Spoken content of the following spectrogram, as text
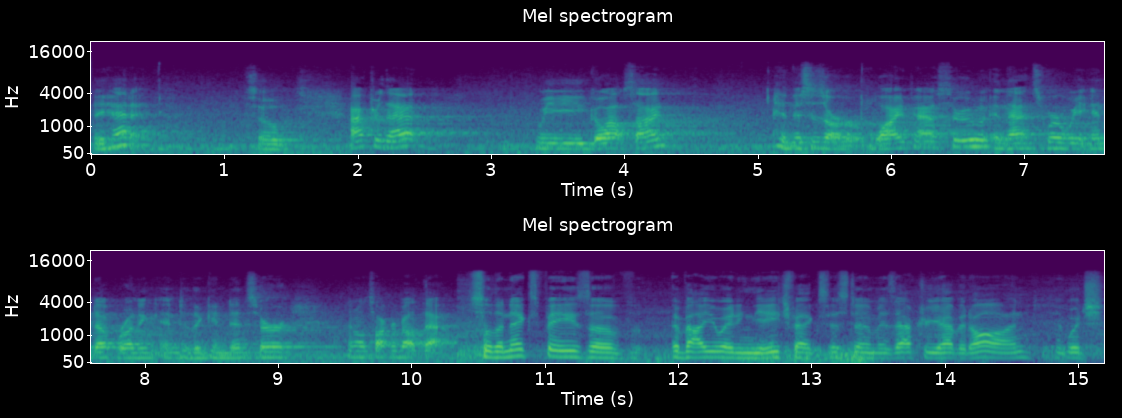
they had it. So after that, we go outside and this is our wide pass through and that's where we end up running into the condenser and I'll talk about that. So the next phase of evaluating the HVAC system is after you have it on, which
